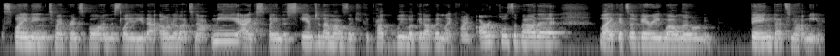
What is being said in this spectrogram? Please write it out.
explaining to my principal and this lady that oh no, that's not me. I explained the scam to them. I was like, you could probably look it up and like find articles about it. Like it's a very well known thing. That's not me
